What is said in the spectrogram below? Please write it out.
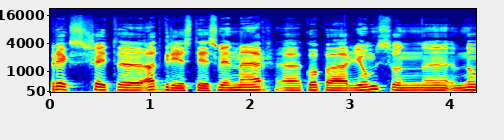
Prieks šeit atgriezties vienmēr kopā ar jums. Un, nu,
